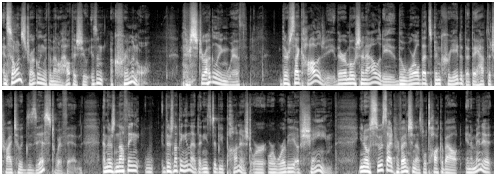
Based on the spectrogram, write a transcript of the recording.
And someone struggling with a mental health issue isn't a criminal. They're struggling with their psychology, their emotionality, the world that's been created that they have to try to exist within. And there's nothing there's nothing in that that needs to be punished or or worthy of shame. You know, suicide prevention as we'll talk about in a minute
